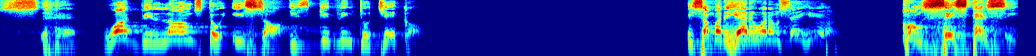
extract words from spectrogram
what belongs to Esau is given to Jacob. Is somebody hearing what I'm saying here? Consistency.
